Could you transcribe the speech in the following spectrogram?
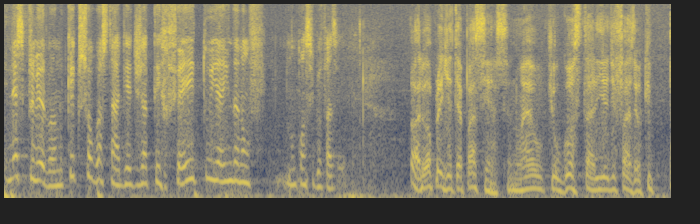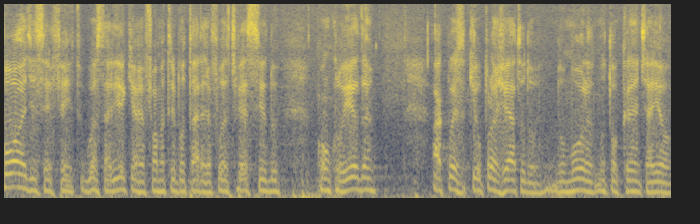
E nesse primeiro ano, o que, que o senhor gostaria de já ter feito e ainda não, não conseguiu fazer? Olha, eu aprendi a ter paciência. Não é o que eu gostaria de fazer, é o que pode ser feito. Gostaria que a reforma tributária já fosse tivesse sido concluída. A coisa que o projeto do, do Moura no tocante aí ao,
